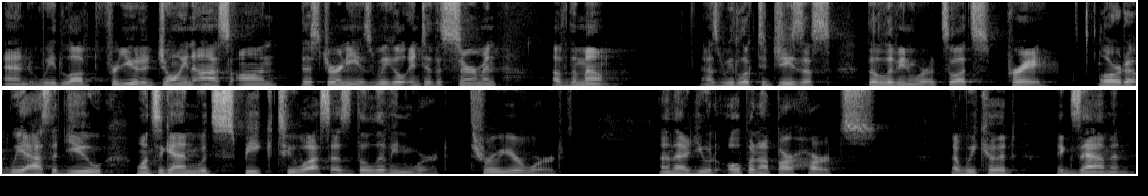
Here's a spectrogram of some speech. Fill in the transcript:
And we'd love for you to join us on this journey as we go into the Sermon of the Mount, as we look to Jesus the living word. So let's pray. Lord, we ask that you once again would speak to us as the living word through your word, and that you would open up our hearts, that we could examine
